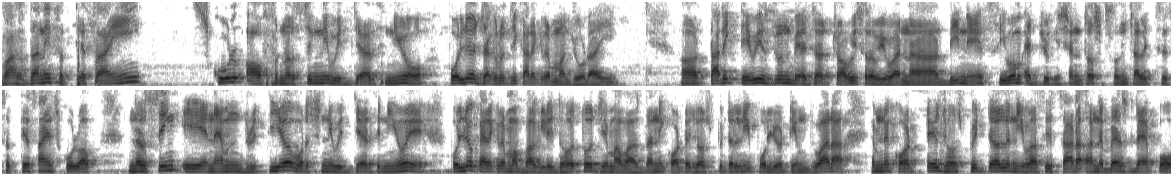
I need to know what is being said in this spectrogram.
વાંસદાની સત્યસાઈ સ્કૂલ ઓફ નર્સિંગની વિદ્યાર્થીનીઓ પોલિયો જાગૃતિ કાર્યક્રમમાં જોડાઈ. તારીખ ત્રેવીસ જૂન બે હજાર ચોવીસ રવિવારના દિને શિવમ એજ્યુકેશન ટ્રસ્ટ સંચાલિત Shri Satya science school of nursing ANM દ્વિતીય વર્ષની વિદ્યાર્થીનીઓએ પોલિયો કાર્યક્રમમાં ભાગ લીધો હતો, જેમાં વાંસદાની કોટેજ હોસ્પિટલની પોલિયો ટીમ દ્વારા એમને કોટેજ હોસ્પિટલ, નિવાસી શાળા અને બેસ્ટ ડેપો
